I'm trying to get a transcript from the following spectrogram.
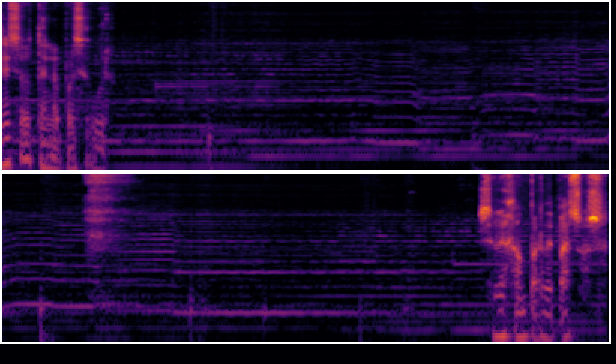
De eso tenlo por seguro. Se aleja un par de pasos.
